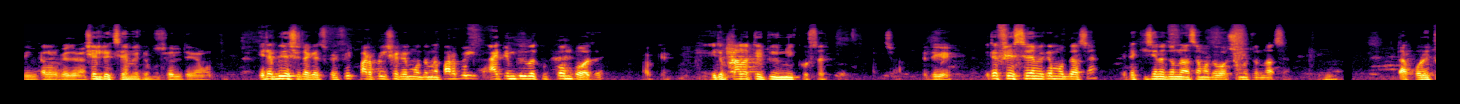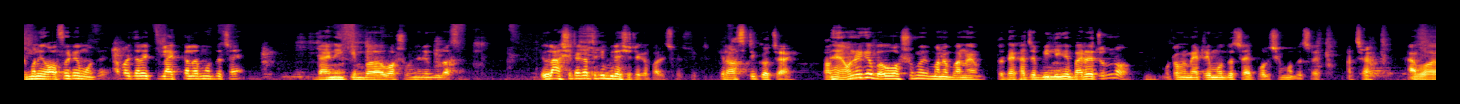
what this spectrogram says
পিঙ্ক কালার পেয়ে যাবেন। শেলটেক সিরামিকের মধ্যে। শেলটিকের মধ্যে। এটা বিরাশি টাকা স্কোয়ার ফিট পার্পল শেডের মধ্যে মানে পার্পল আইটেম কিন্তু খুব কম পাওয়া যায়। ওকে এটা কালারটা একটু ইউনিক করছে আচ্ছা এদিকে? এটা ফ্রেশ সিরামিকের মধ্যে আছে এটা কিচেনের জন্য আছে আমাদের ওয়াশরুমের জন্য আছে। তারপর একটু মানে অফ মধ্যে আবার যারা একটু লাইট কালার মধ্যে চায় ডাইনিং কিংবা ওয়াশরুম এগুলো আছে। এগুলো আশি টাকা থেকে বিরাশি টাকা পার স্কোয়ার ফিট রাস্টিকও চায়। হ্যাঁ অনেকে ওয়াশরুমে মানে মানে দেখা যায় বিল্ডিং এর বাইরের জন্য মোটামুটি ম্যাটের মধ্যে চায় পলিশের মধ্যে চায়। আচ্ছা। আবার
